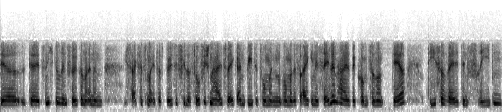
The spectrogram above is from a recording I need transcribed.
der, der jetzt nicht nur den Völkern einen, ich sage jetzt mal etwas böse, philosophischen Heilsweg anbietet, wo man, wo man das eigene Seelenheil bekommt, sondern der dieser Welt den Frieden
